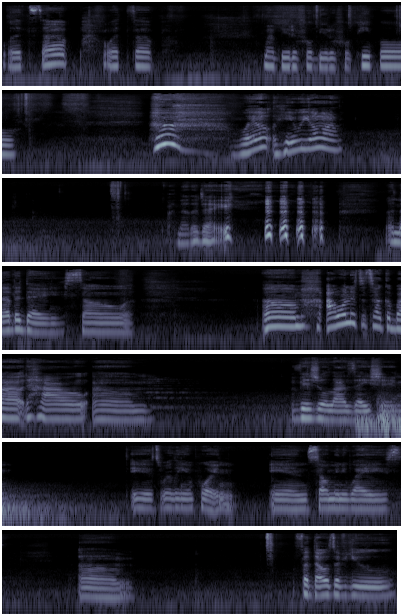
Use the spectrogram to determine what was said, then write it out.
What's up? What's up? My beautiful, beautiful people. well, here we are. Another day. Another day. So, um, I wanted to talk about how um visualization is really important in so many ways. Um, for those of you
